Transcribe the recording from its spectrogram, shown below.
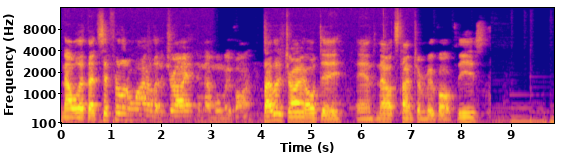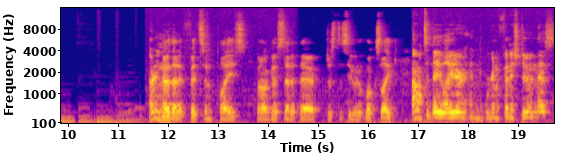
Now we'll let that sit for a little while, let it dry, and then we'll move on. So I let it dry all day, and now it's time to remove all of these. I already know that it fits in place, but I'll go set it there just to see what it looks like. Now it's a day later, and we're gonna finish doing this.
